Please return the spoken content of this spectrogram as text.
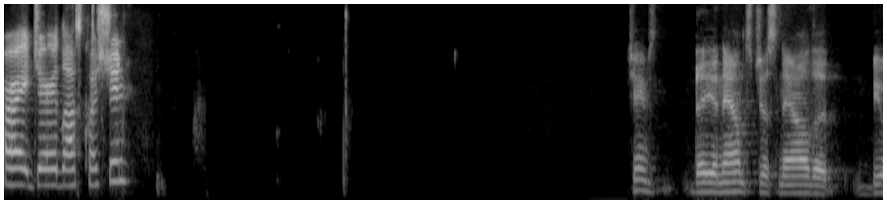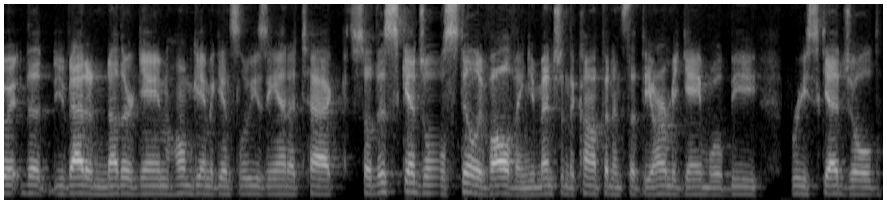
All right, Jared, last question. James, they announced just now that that you've added another game, home game against Louisiana Tech. So this schedule is still evolving. You mentioned the confidence that the Army game will be rescheduled.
